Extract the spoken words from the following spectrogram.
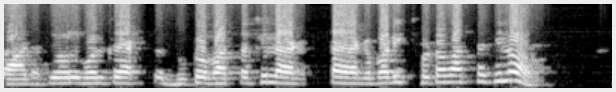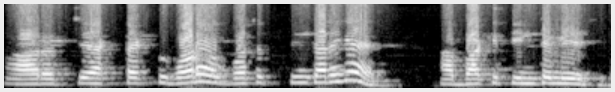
পাঁচজন বলতে একটা দুটো বাচ্চা ছিল একটা একবারই ছোট বাচ্চা ছিল আর হচ্ছে একটা একটু বড় বছর তিন তারিখের আর বাকি তিনটে মেয়ে ছিল।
